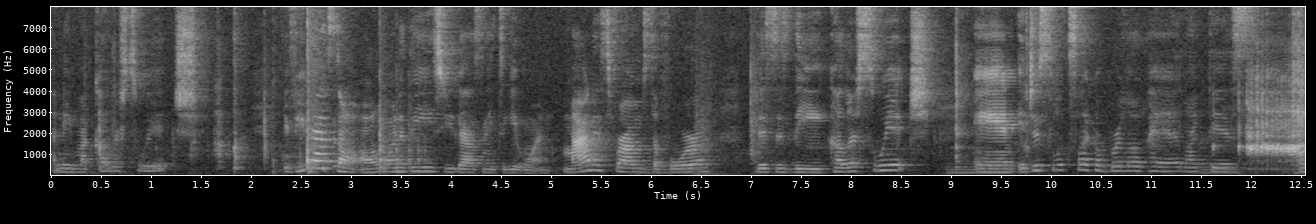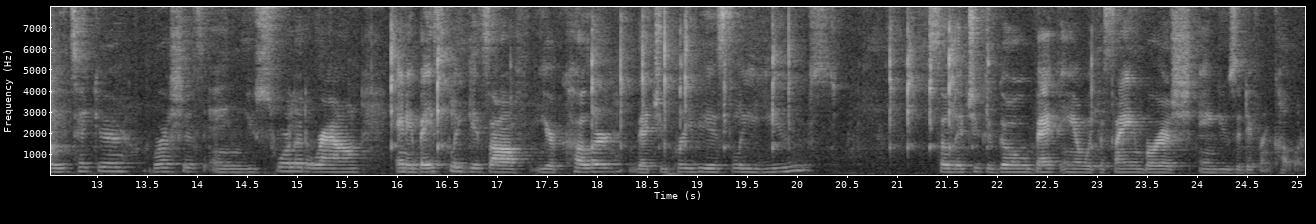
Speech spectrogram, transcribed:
i need my color switch. If you guys don't own one of these you guys need to get one. Mine is from sephora. This is the color switch and it just looks like a brillo pad like this. And you take your brushes and you swirl it around and it basically gets off your color that you previously used so that you could go back in with the same brush and use a different color.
